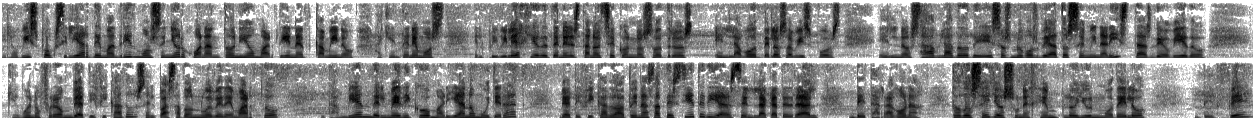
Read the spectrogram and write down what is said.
el obispo auxiliar de Madrid, Monseñor Juan Antonio Martínez Camino, a quien tenemos el privilegio de tener esta noche con nosotros en la voz de los obispos. Él nos ha hablado de esos nuevos beatos seminaristas de Oviedo que bueno, fueron beatificados el pasado 9 de marzo y también del médico Mariano Mullerat, beatificado apenas hace siete días en la Catedral de Tarragona. Todos ellos un ejemplo y un modelo de fe,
